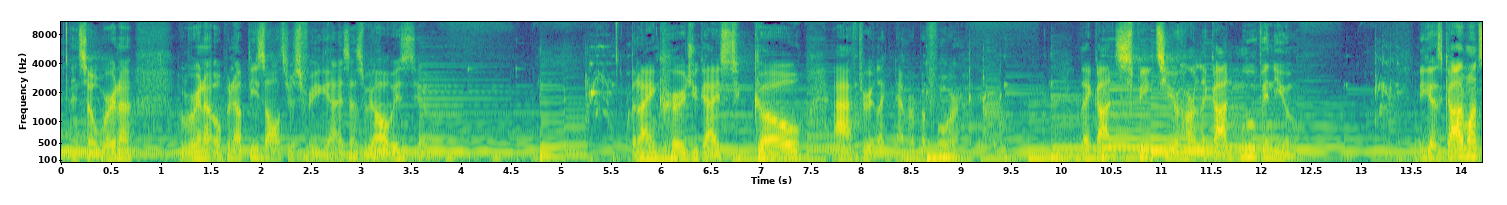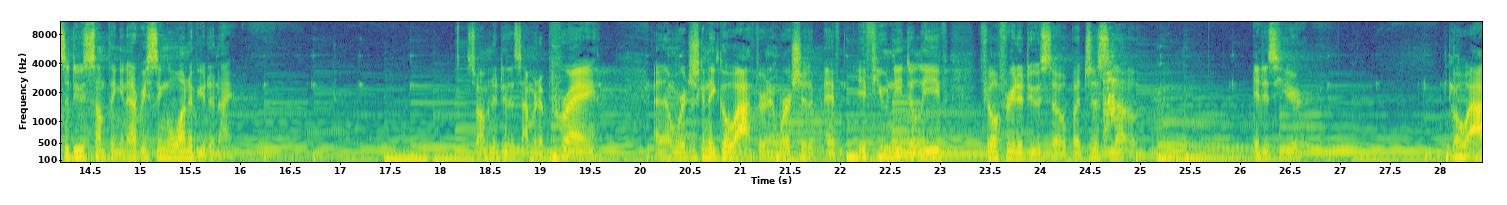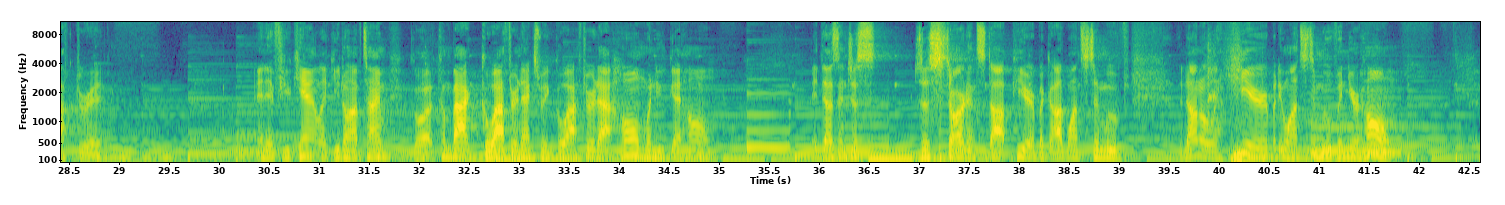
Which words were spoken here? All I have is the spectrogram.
And so we're gonna we're gonna open up these altars for you guys as we always do. But I encourage you guys to go after it like never before. Let God speak to your heart. Let God move in you. Because God wants to do something in every single one of you tonight. So I'm going to do this. I'm going to pray, and then we're just going to go after it and worship. If, if you need to leave, feel free to do so. But just know it is here. Go after it. And if you can't, like you don't have time, go come back, go after it next week. Go after it at home when you get home. It doesn't just just start and stop here, but God wants to move not only here, but He wants to move in your home.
